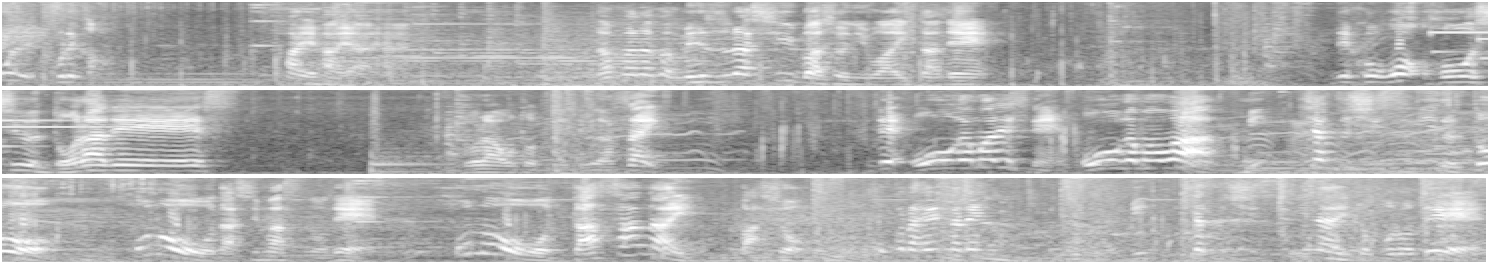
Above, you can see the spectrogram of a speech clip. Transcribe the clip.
これこれかはいはいはいはいなかなか珍しい場所に湧いたねで、ここ、報酬ドラでーす。ドラを取っていってください。で、大釜ですね。大釜は密着しすぎると、炎を出しますので、炎を出さない場所、ここら辺だね。密着しすぎないところで、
